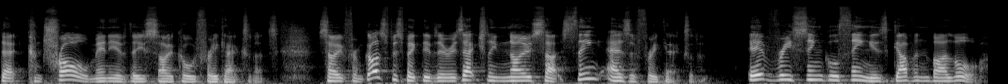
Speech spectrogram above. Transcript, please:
that control many of these so called freak accidents. So, from God's perspective, there is actually no such thing as a freak accident. Every single thing is governed by law.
